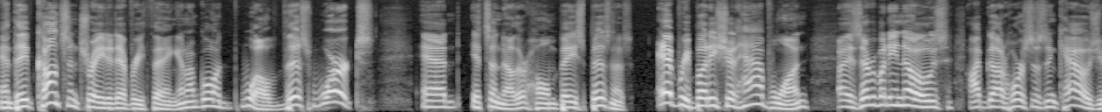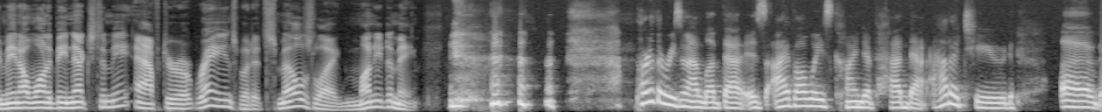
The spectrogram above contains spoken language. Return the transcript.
and they've concentrated everything. And I'm going, well, this works. And it's another home based business. Everybody should have one. As everybody knows, I've got horses and cows. You may not want to be next to me after it rains, but it smells like money to me. Part of the reason I love that is I've always kind of had that attitude of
